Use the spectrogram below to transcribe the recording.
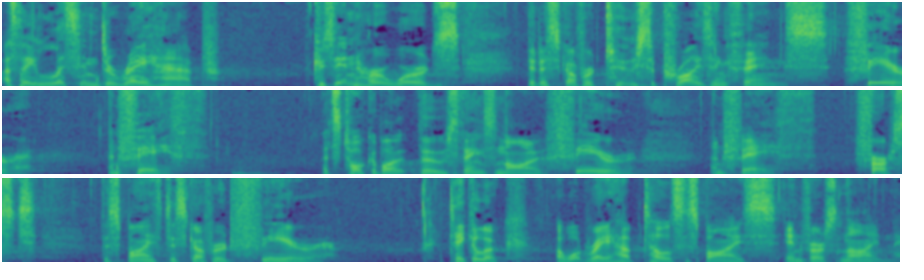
as they listened to Rahab. Because in her words, they discovered two surprising things fear and faith. Let's talk about those things now fear and faith. First, the spies discovered fear. Take a look at what Rahab tells the spies in verse 9.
